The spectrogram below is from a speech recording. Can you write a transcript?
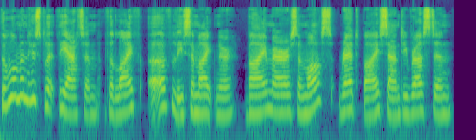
The Woman Who Split the Atom, The Life of Lise Meitner by Marissa Moss, read by Sandy Rustin.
